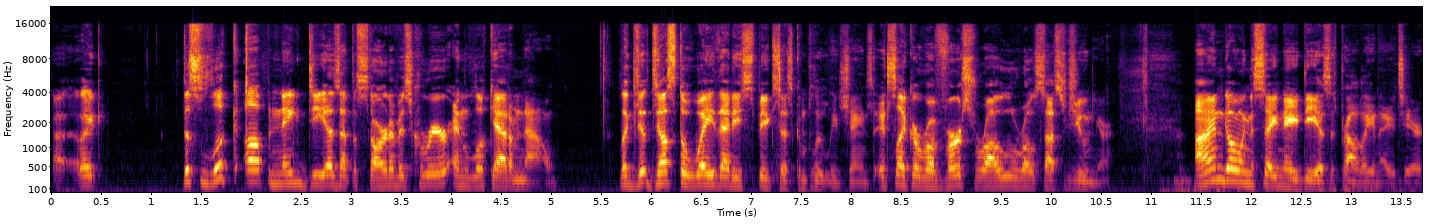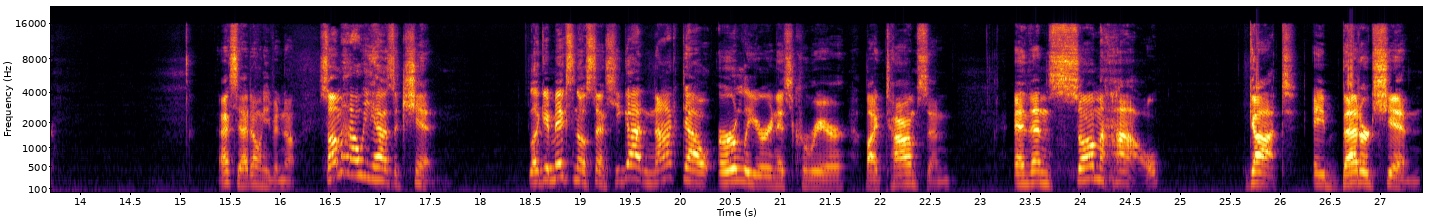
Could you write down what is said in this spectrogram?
Uh, like, just look up Nate Diaz at the start of his career and look at him now. Like, just the way that he speaks has completely changed. It's like a reverse Raul Rosas Jr. I'm going to say Nate Diaz is probably an A tier. Actually, I don't even know. Somehow he has a chin. Like, it makes no sense. He got knocked out earlier in his career by Thomson, and then somehow got a better chin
